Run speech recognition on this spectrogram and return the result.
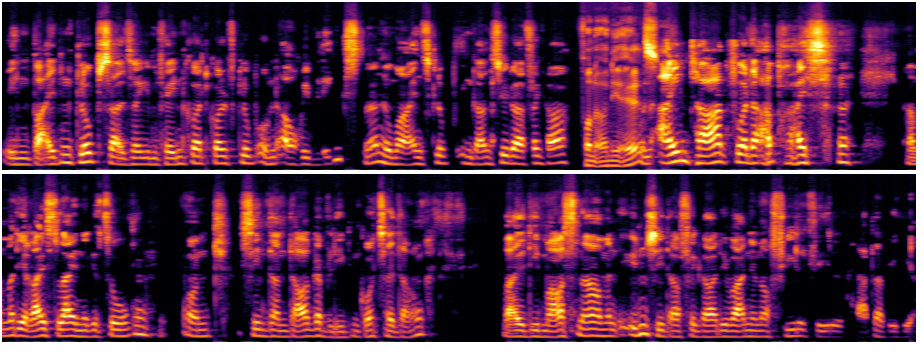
in beiden Clubs, also im Feencourt Golfclub und auch im Links, ne, Nummer 1 Club in ganz Südafrika. Von Ernie Und Els? einen Tag vor der Abreise haben wir die Reißleine gezogen und sind dann da geblieben, Gott sei Dank, weil die Maßnahmen in Südafrika, die waren ja noch viel, viel härter wie hier.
